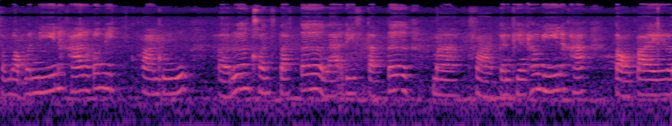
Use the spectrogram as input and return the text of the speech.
สำหรับวันนี้นะคะเราก็มีความรู้เรื่อง constructor และ destructor มาฝากกันเพียงเท่านี้นะคะ ต่อไปเรา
